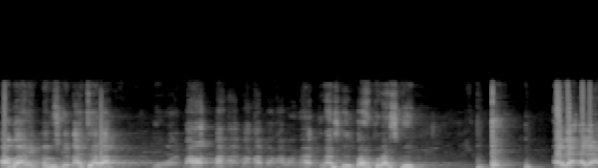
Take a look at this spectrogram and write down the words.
abah rek teruskeun acara. Mohon ma- mangga mangga mangga mangga. Teraskeun bah teraskeun ala ala.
